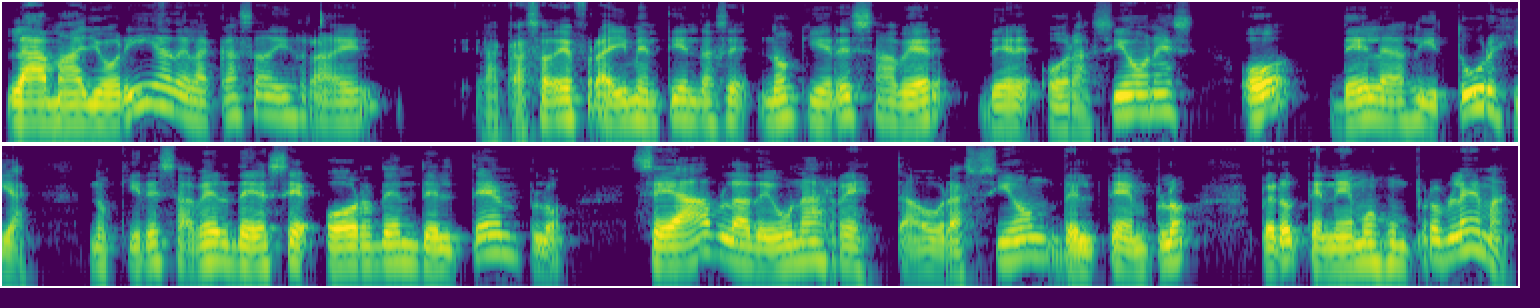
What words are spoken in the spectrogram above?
la mayoría de la casa de Israel, la casa de Efraín, entiéndase, no quiere saber de oraciones o de la liturgia, no quiere saber de ese orden del templo. Se habla de una restauración del templo, pero tenemos un problema.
